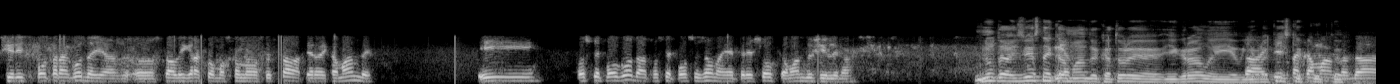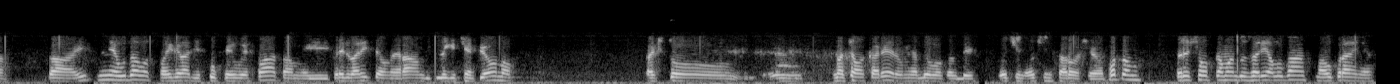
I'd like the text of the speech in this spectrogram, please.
через полтора года я стал игроком основного состава первой команды. И после полгода, а после полсезона я перешел в команду Жилина. Ну да, известная команда, которая играла и в да, европейских команда, кубках. да. Да, и мне удалось поиграть и в Кубке УЕФА, там, и предварительный раунд Лиги Чемпионов. Так что э, начало карьеры у меня было как бы очень-очень хорошее. А потом перешел в команду Заря Луганск на Украине,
